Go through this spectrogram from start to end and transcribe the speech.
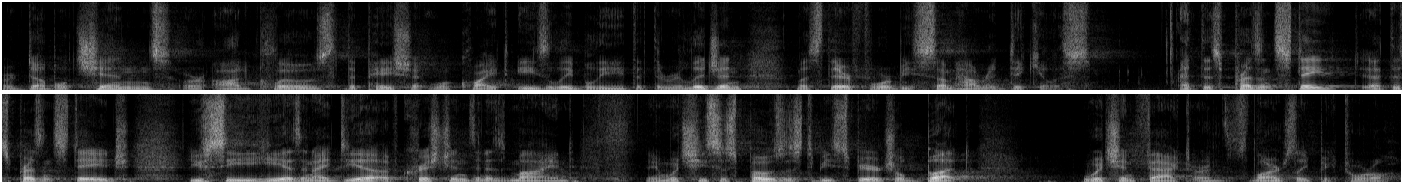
or double chins, or odd clothes, the patient will quite easily believe that the religion must therefore be somehow ridiculous. At this present stage, at this present stage, you see he has an idea of Christians in his mind, in which he supposes to be spiritual, but which in fact are largely pictorial.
